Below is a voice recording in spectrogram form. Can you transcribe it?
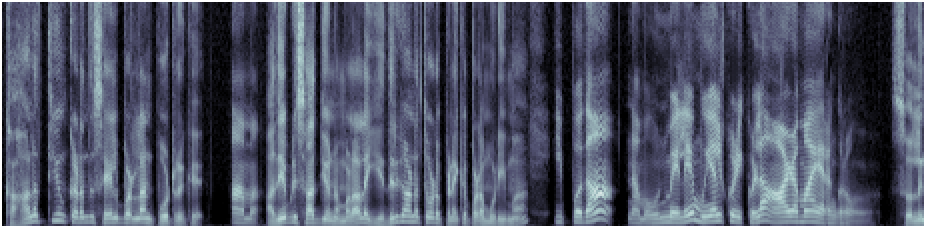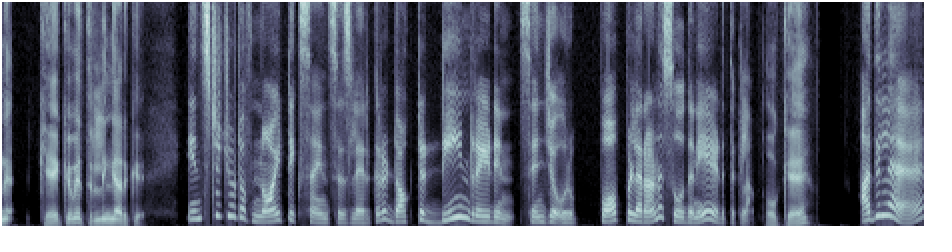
காலத்தையும் கடந்து செயல்படலான்னு போட்டிருக்கு. ஆமா. அது எப்படி சாத்தியம்? நம்மளால எதிர்காலத்தோட பிணைக்கப்பட முடியுமா? இப்போதான் நம்ம உண்மையிலே முயல் குழிக்குள்ள ஆழமா இறங்குறோம். சொல்லுங்க. கேட்கவே த்ரில்லிங்கா இருக்கு. இன்ஸ்டிடியூட் ஆஃப் நாய்டிக் சயின்சஸ்ல இருக்கிற டாக்டர் டீன் ரேடின் செஞ்ச ஒரு பாப்புலரான சோதனையை எடுத்துக்கலாம். ஓகே. அதுல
